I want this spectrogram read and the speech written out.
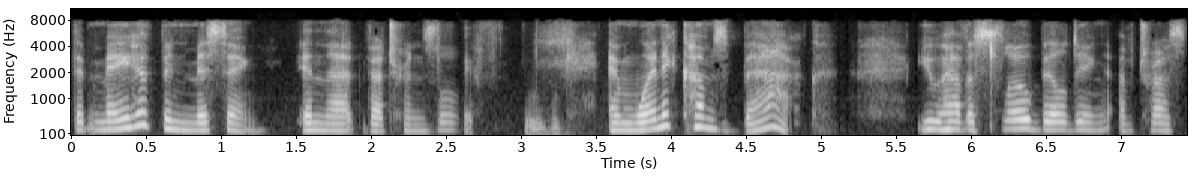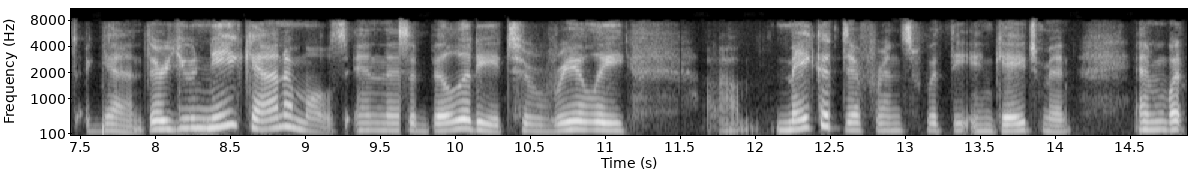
that may have been missing in that veteran's life mm-hmm. and when it comes back you have a slow building of trust again. They're mm-hmm. unique animals in this ability to really um, make a difference with the engagement. And what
